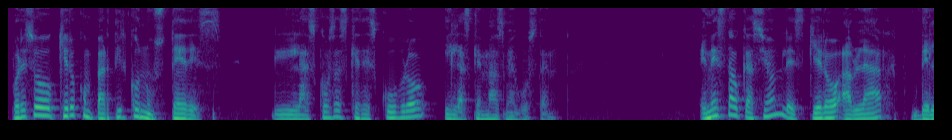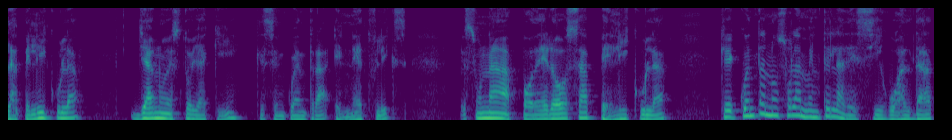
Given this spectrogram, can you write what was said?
Por eso quiero compartir con ustedes las cosas que descubro y las que más me gustan. En esta ocasión les quiero hablar de la película Ya no estoy aquí, que se encuentra en Netflix. Es una poderosa película que cuenta no solamente la desigualdad,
